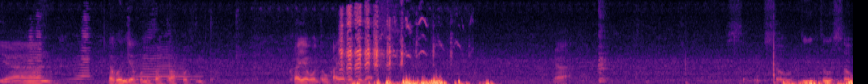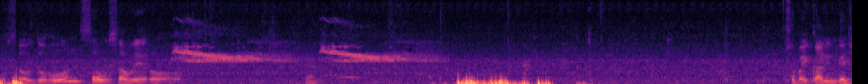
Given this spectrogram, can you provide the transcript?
Yan. Ako hindi ako natatakot dito. Kaya ko to. Kaya ko to guys. Dito, sausaw doon, sausawero. Yan. Sabay kanin guys,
